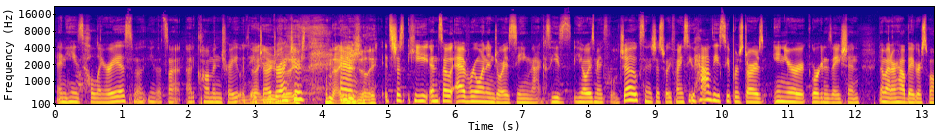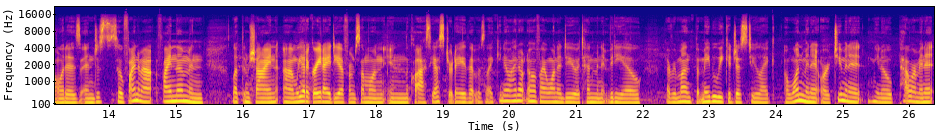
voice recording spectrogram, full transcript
and he's hilarious. Well, you know, that's not a common trait with Not HR usually. directors. Not And usually. It's just he, and so everyone enjoys seeing that because he's he always makes little jokes, and it's just really funny. So you have these superstars in your organization, no matter how big or small it is, and just so find them out, find them, and let them shine. Um, we had a great idea from someone in the class yesterday that was like, you know, I don't know if I want to do a 10 minute video every month, but maybe we could just do like a one minute or a two minute, you know, power minute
